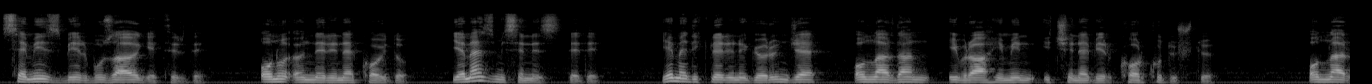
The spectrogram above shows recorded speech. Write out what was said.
semiz bir buzağı getirdi. Onu önlerine koydu. Yemez misiniz dedi. Yemediklerini görünce onlardan İbrahim'in içine bir korku düştü. Onlar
